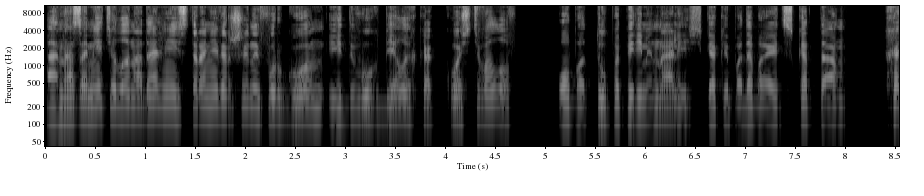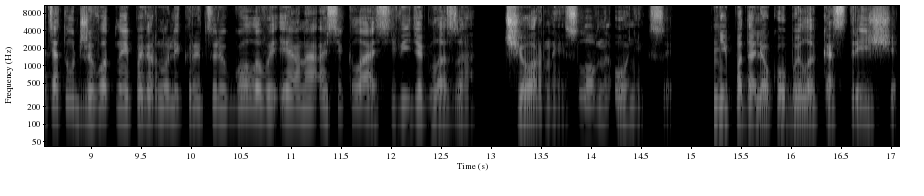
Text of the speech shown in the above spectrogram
Она заметила на дальней стороне вершины фургон и двух белых, как кость валов. Оба тупо переминались, как и подобает скотам. Хотя тут животные повернули к рыцарю головы, и она осеклась, видя глаза, черные, словно ониксы. Неподалеку было кострище,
